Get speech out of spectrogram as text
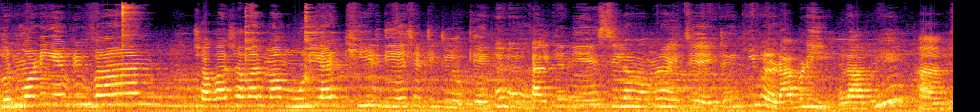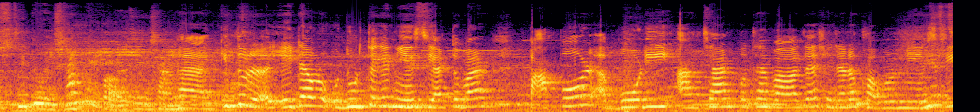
গুড মর্নিং এভরিওয়ান সকাল সকাল মা মুড়ি আর ক্ষীর দিয়েছে টিকলুকে কালকে নিয়ে এসেছিলাম আমরা এই যে এটাকে কি বলে রাবড়ি? রাবড়ি হ্যাঁ। মিষ্টি দই সামনে পাওয়া যায় হ্যাঁ কিন্তু এইটা দূর থেকে নিয়ে এসেছি। আর তোমার পাঁপড় বড়ি আচার কোথায় পাওয়া যায় সেটারও খবর নিয়ে এসেছি।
